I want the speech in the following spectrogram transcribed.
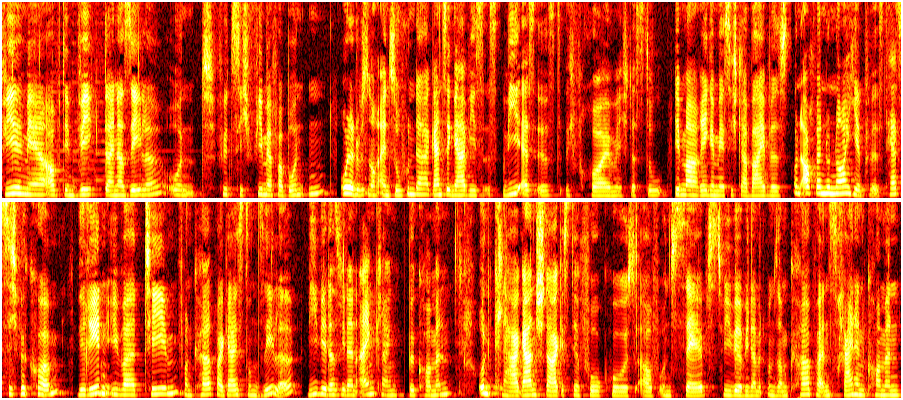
viel mehr auf dem Weg deiner Seele und fühlst dich viel mehr verbunden. Oder du bist noch ein Suchender, ganz egal wie es ist, wie es ist. Ich freue mich, dass du immer regelmäßig dabei bist. Und auch wenn du neu hier bist, herzlich willkommen. Wir reden über Themen von Körper, Geist und Seele, wie wir das wieder in Einklang bekommen. Und klar, ganz stark ist der Fokus auf uns selbst, wie wir wieder mit unserem Körper ins Reinen kommen,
